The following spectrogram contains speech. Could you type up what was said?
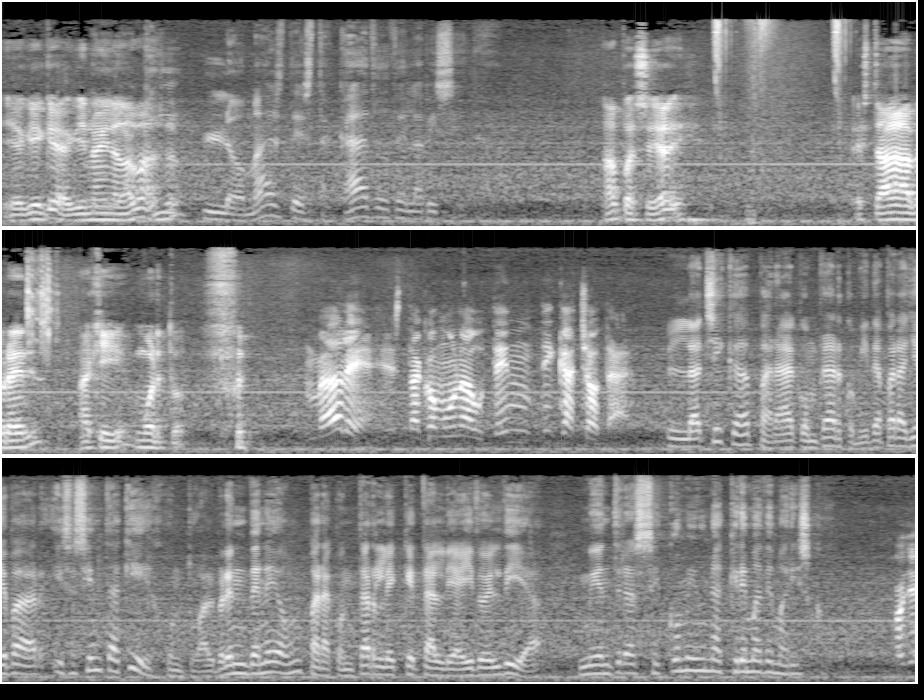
¿Y aquí qué? Aquí no hay nada más, ¿no? Lo más destacado de la visita. Ah, pues sí hay. Está Brent aquí, muerto. Vale, está como una auténtica chota. La chica para a comprar comida para llevar y se sienta aquí junto al Bren de Neon para contarle qué tal le ha ido el día mientras se come una crema de marisco. Oye,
